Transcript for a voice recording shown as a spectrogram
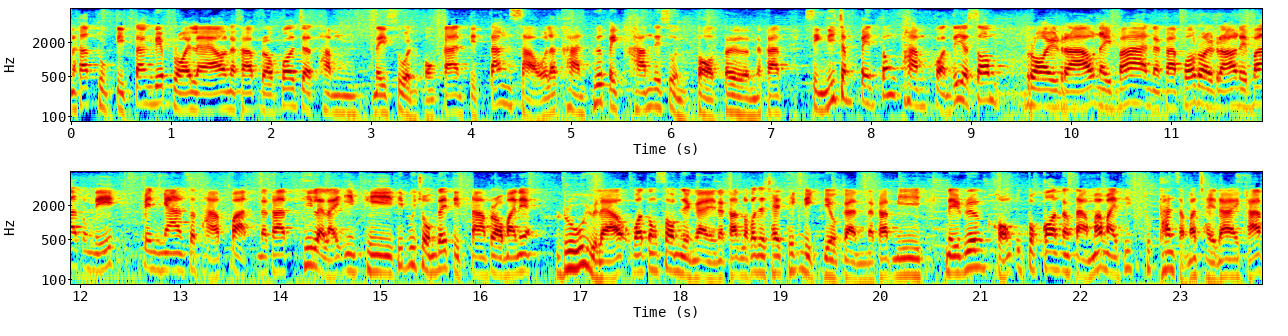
นะครับถูกติดตั้งเรียบร้อยแล้วนะครับ เราก็จะทำในส่วนของการติดตั้งเสาและคานเพื่อไปค้ำในส่วนต่อเติมนะครับ สิ่งนี้จำเป็นต้องทำก่อนที่จะซ่อมรอยร้าวในบ้านนะครับ เพราะรอยร้าวในบ้านตรงนี้เป็นงานสถาปัตย์นะครับ ที่หลาย ๆ EP ที่ผู้ชมได้ติดตามเรามาเนี่ยรู้อยู่แล้วว่าต้องซ่อมยังไงนะครับ เราก็จะใช้เทคนิคเดียวกันนะครับ มีในเรื่องของอุปกรณ์ต่าง ๆ มากมายที่ทุกท่านสามารถใช้ได้ครับ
